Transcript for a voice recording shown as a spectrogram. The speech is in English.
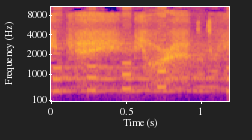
you're empty.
